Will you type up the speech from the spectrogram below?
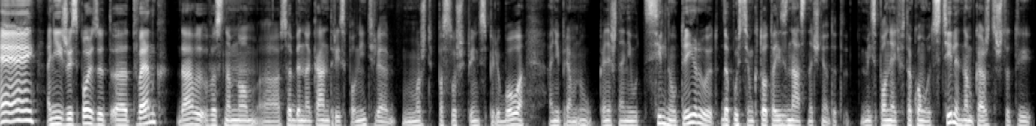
«Эй!» Они же используют э, твенг, да, в, в основном, э, особенно кантри-исполнителя, можете послушать, в принципе, любого, они прям, ну, конечно, они вот сильно утрируют, допустим, кто-то из нас начнет это исполнять в таком вот стиле, нам кажется, что ты,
